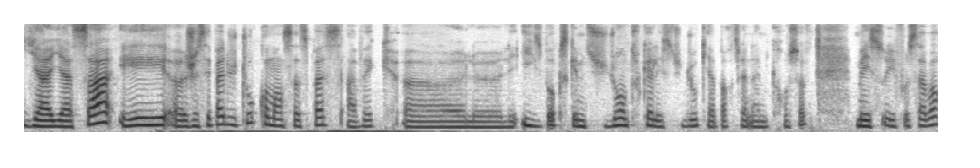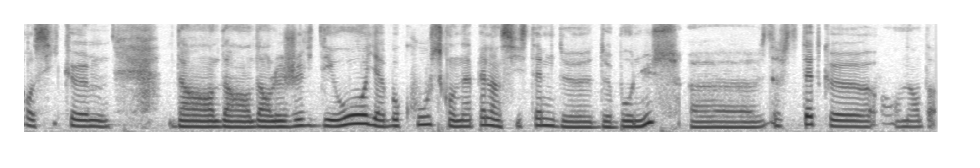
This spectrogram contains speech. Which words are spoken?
il y a, a, ça, et euh, je sais pas du tout comment ça se passe avec euh, le, les Xbox Game Studios, en tout cas les studios qui appartiennent à Microsoft. Mais il faut savoir aussi que hum, dans, dans, dans le jeu vidéo, il y a beaucoup ce qu'on appelle un système de, de bonus. Euh, Peut-être que on entend,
